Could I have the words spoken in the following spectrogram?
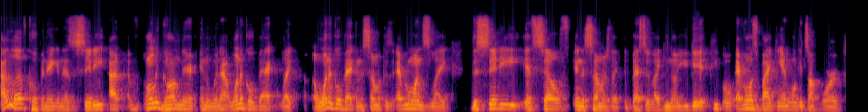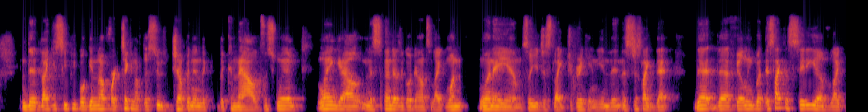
I love Copenhagen as a city. I've only gone there in the winter. I want to go back like I want to go back in the summer because everyone's like the city itself in the summer is like the best. It's like, you know, you get people, everyone's biking, everyone gets off work. And then like you see people getting off work, taking off their suits, jumping in the, the canal to swim, laying out, and the sun doesn't go down to like 1 1 a.m. So you're just like drinking. And then it's just like that, that, that feeling. But it's like a city of like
